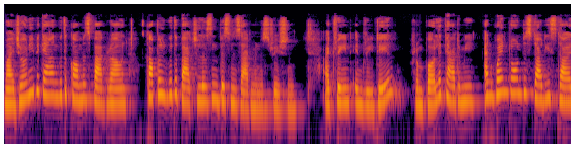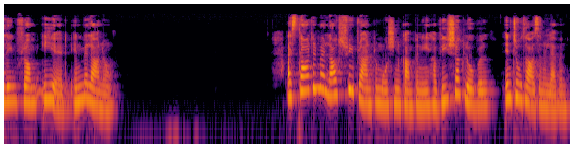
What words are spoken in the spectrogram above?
My journey began with a commerce background coupled with a bachelor's in business administration. I trained in retail from Pearl Academy and went on to study styling from IED in Milano. I started my luxury brand promotion company Havisha Global in 2011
